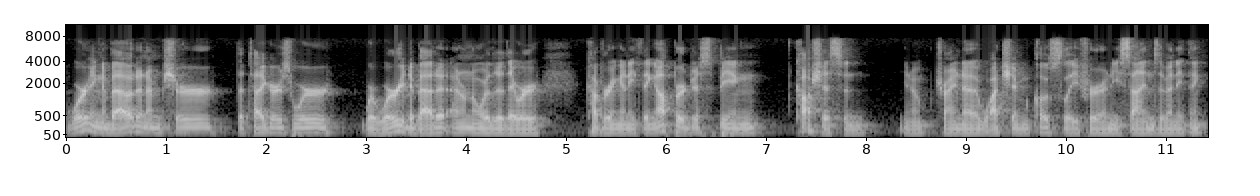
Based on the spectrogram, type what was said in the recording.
worrying about, and I'm sure the Tigers were were worried about it. I don't know whether they were covering anything up or just being cautious and you know trying to watch him closely for any signs of anything.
